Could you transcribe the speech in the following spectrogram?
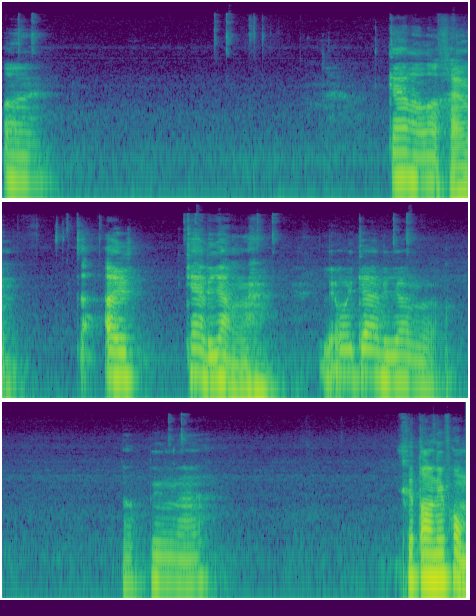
เออแก้แล้วเหรอครับจะเอ้ยแก้หรือยังเรียกว่าแก้หรือยังอะแป๊บนึงนะ คือตอนนี้ผม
